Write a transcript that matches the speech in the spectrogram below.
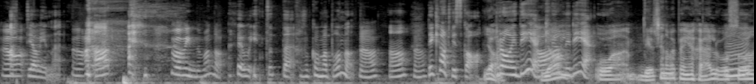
ja. Att jag vinner. Ja. Ja, Vad vinner man då? jag vet inte. Jag får komma på något. Ja. Ja, Ja. det är klart vi ska. Ja. Bra idé, kul idé. Och eh, dels tjänar man pengar själv och så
